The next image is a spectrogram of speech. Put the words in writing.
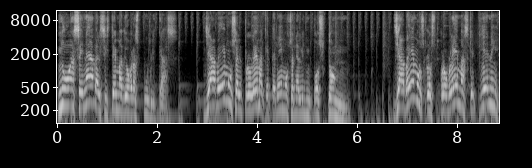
No hace nada el sistema de obras públicas. Ya vemos el problema que tenemos en el impostón. Ya vemos los problemas que tiene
